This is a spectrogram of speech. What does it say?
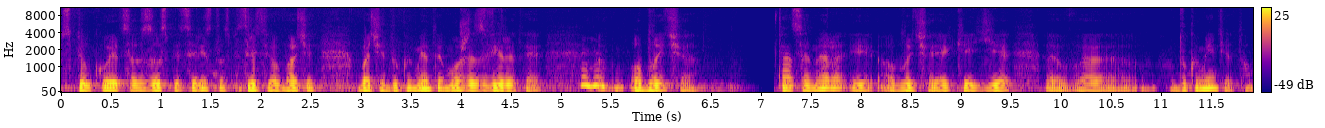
спілкується з спеціалістом, спеціаліст його бачить, бачить документи, може звірити е, обличчя пенсіонера і обличчя, яке є в документі, там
